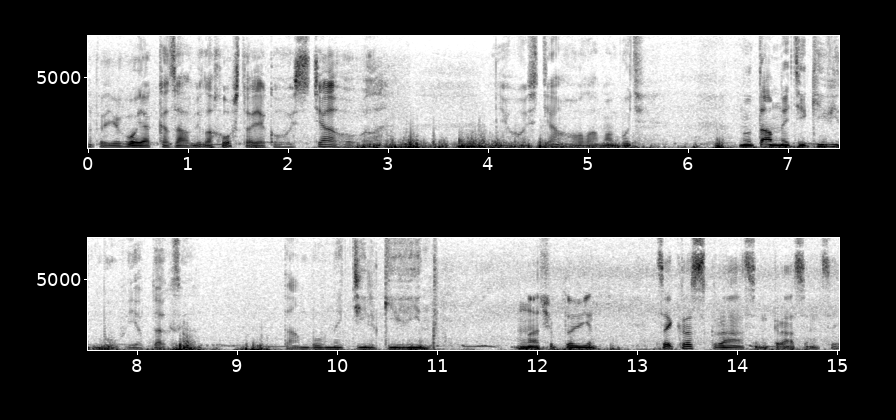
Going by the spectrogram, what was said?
А то його, як казав Білохвостов, якогось стягувала. Його стягувала, мабуть. Ну там не тільки він був, я б так сказав. Там був не тільки він. Начебто він. Це якраз красень, красень цей.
